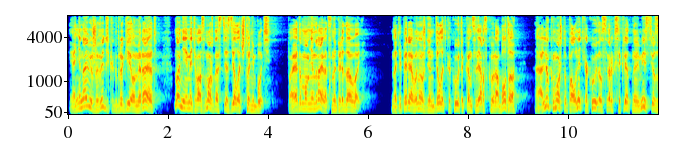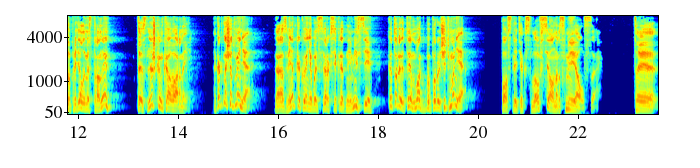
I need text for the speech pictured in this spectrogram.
Я ненавижу видеть, как другие умирают, но не иметь возможности сделать что-нибудь. Поэтому мне нравится на передовой. Но теперь я вынужден делать какую-то канцелярскую работу, а Люк может выполнять какую-то сверхсекретную миссию за пределами страны? Ты слишком коварный. А как насчет меня? Разве нет какой-нибудь сверхсекретной миссии, которую ты мог бы поручить мне?» После этих слов Сион рассмеялся. «Ты...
